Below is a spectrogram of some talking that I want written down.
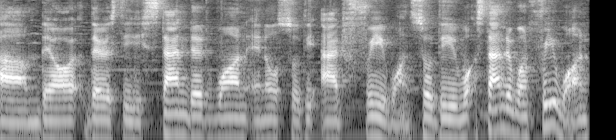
um, there are there's the standard one and also the ad-free one. So the standard one, free one,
